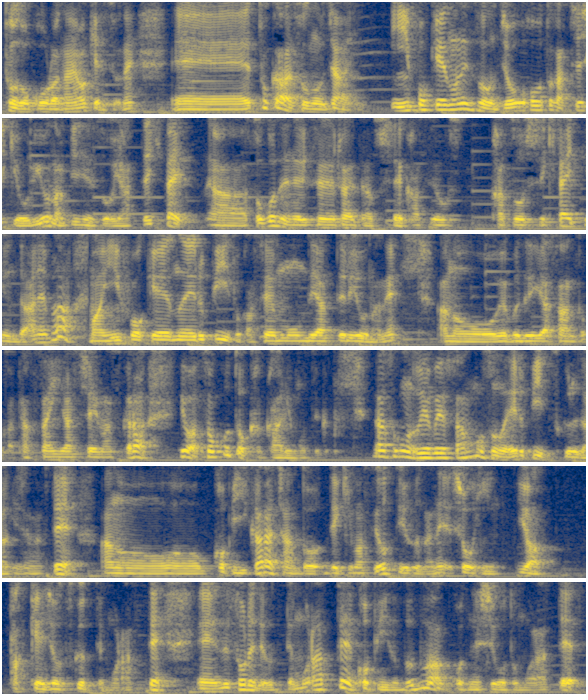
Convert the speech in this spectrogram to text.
滞らないわけですよね。えー、とか、その、じゃあ、インフォ系のね、その情報とか知識を売るようなビジネスをやっていきたい。あそこでね、セールライターとして活用活動していきたいっていうんであれば、まあ、インフォ系の LP とか専門でやってるようなね、あの、ウェブデ屋さんとかたくさんいらっしゃいますから、要はそこと関わりを持っていく。だからそこのウェブ屋さんもその LP 作るだけじゃなくて、あのコピーからちゃんとできますよっていう風なね、商品、要はパッケージを作ってもらって、えー、で、それで売ってもらって、コピーの部分はこうね、仕事もらって、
